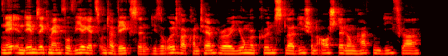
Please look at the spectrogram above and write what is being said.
Nee, in dem Segment, wo wir jetzt unterwegs sind, diese ultra contemporary junge Künstler, die schon Ausstellungen hatten, die vielleicht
